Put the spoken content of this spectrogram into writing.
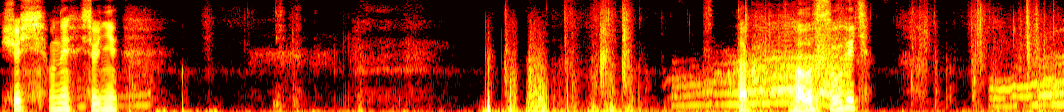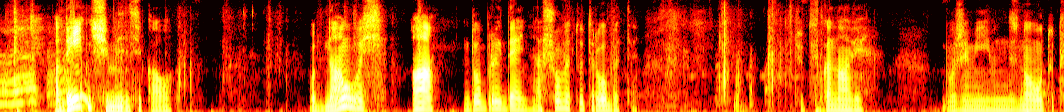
Щось вони сьогодні. Так, голосують. А де інші мені цікаво? Одна ось. А, добрий день. А що ви тут робите? Тут в канаві. Боже мій, знову тут.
